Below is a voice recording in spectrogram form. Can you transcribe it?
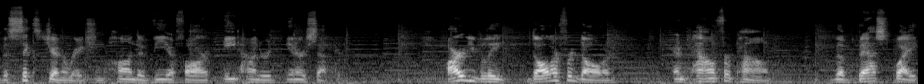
The sixth generation Honda VFR 800 Interceptor. Arguably, dollar for dollar and pound for pound, the best bike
